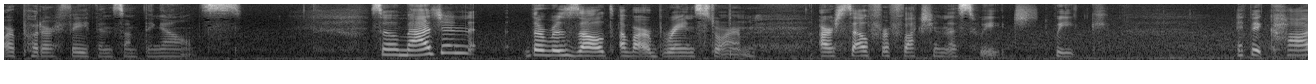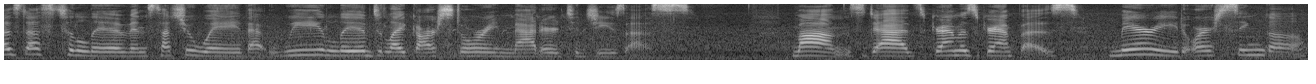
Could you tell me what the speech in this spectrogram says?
or put our faith in something else. So imagine the result of our brainstorm, our self reflection this week, week. If it caused us to live in such a way that we lived like our story mattered to Jesus moms, dads, grandmas, grandpas, married or single,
